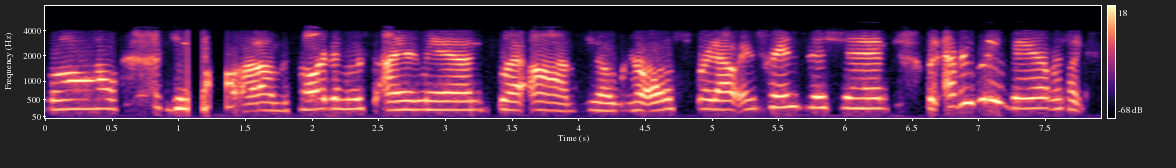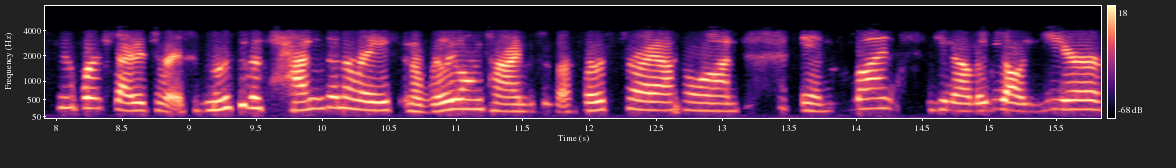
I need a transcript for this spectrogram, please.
small, you know, um, smaller than most Ironman, but um, you know, we were all spread out in transition. But everybody there was like super excited to race. Most of us hadn't done a race in a really long time. This was our first triathlon in months you know, maybe all year.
